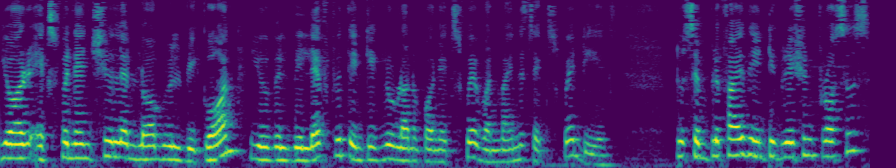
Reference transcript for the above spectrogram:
Your exponential and log will be gone. You will be left with integral 1 upon x square 1 minus x square dx. To simplify the integration process,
